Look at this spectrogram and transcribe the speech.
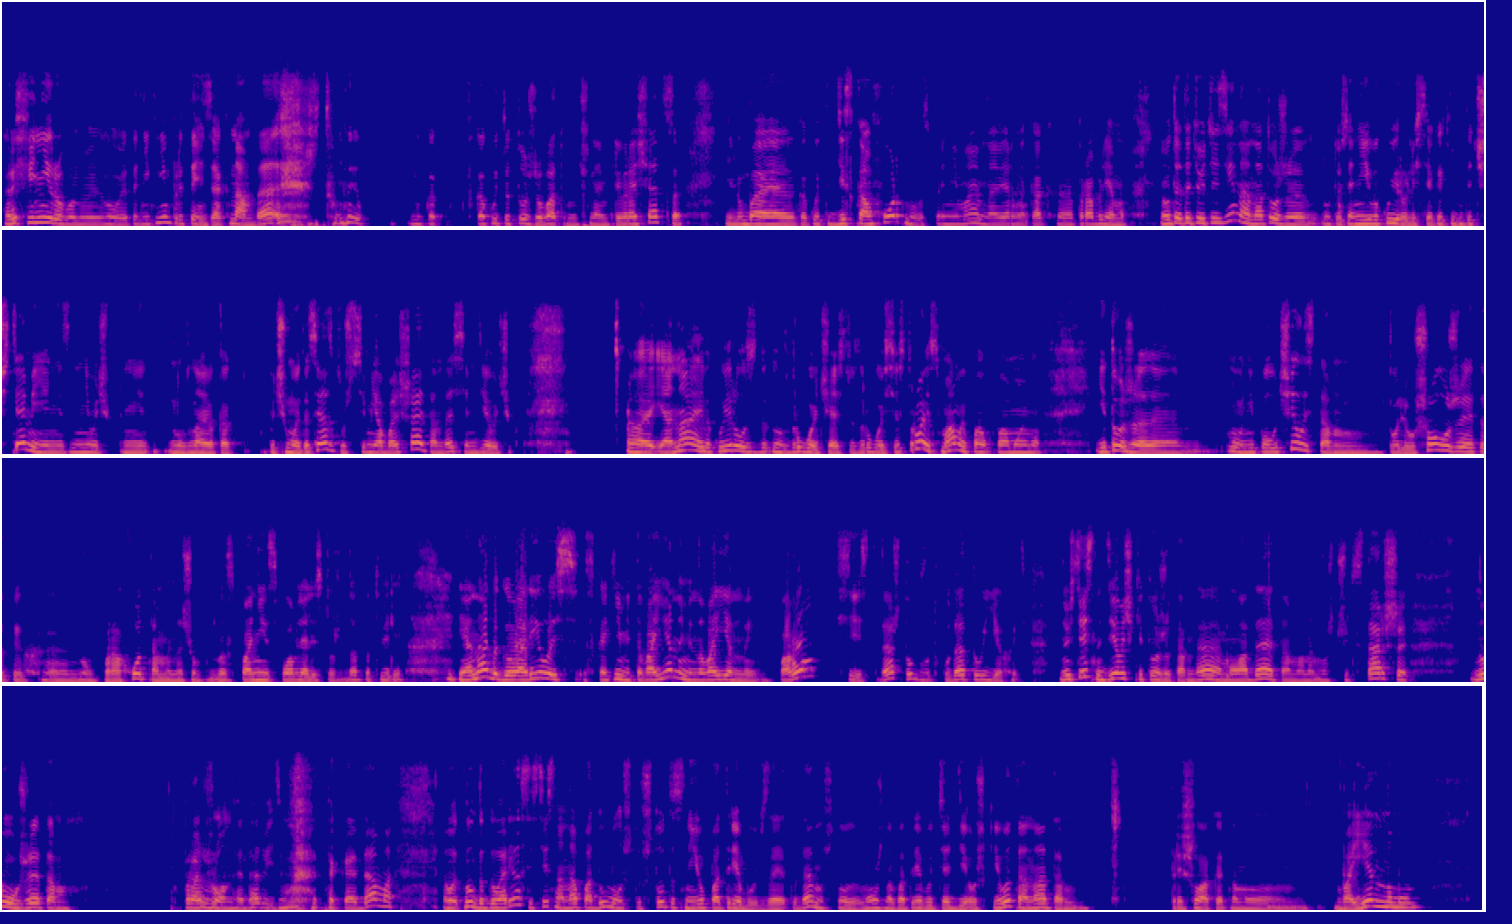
рафинированную, ну, это не к ним претензия, а к нам, да, что мы, ну, как в какую-то тоже вату начинаем превращаться, и любая какой-то дискомфорт мы воспринимаем, наверное, как э, проблему. Но вот эта тетя Зина, она тоже, ну, то есть они эвакуировали все какими-то частями, я не, не очень не, ну, знаю, как, почему это связано, потому что семья большая, там, да, семь девочек, и она эвакуировалась ну, с другой частью, с другой сестрой, с мамой, по- по-моему. И тоже ну, не получилось, там то ли ушел уже этот их э, ну, пароход, там, и на чем они сплавлялись тоже, да, по Твери. И она договорилась с какими-то военными на военный паром, сесть, да, чтобы вот куда-то уехать. Ну, естественно, девочки тоже там, да, молодая, там она, может, чуть старше, но уже там пораженная, да, видимо, такая дама. Вот, ну, договорилась, естественно, она подумала, что что-то с нее потребуют за это, да, ну, что можно потребовать от девушки. И вот она там пришла к этому военному,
